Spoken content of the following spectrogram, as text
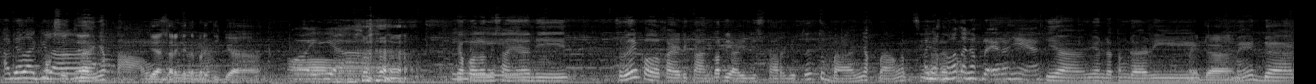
ada lagi Maksudnya- lah Banyak tahu. di antara kita bertiga oh iya ya kalau Iya. misalnya di sebenarnya kalau kayak di kantor di ID Star gitu itu banyak banget sih banyak banget datang. anak daerahnya ya Iya, yang datang dari Medan. Medan,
